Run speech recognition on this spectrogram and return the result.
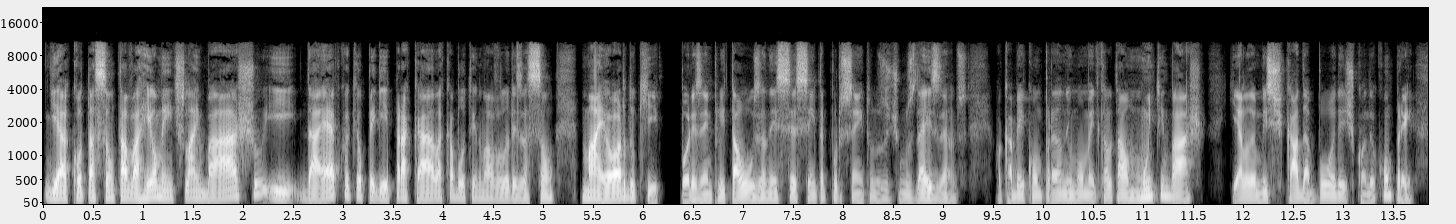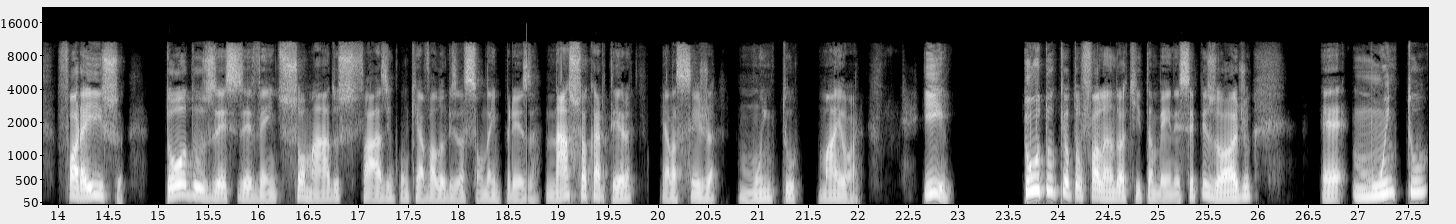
e a cotação estava realmente lá embaixo e da época que eu peguei para cá, ela acabou tendo uma valorização maior do que, por exemplo, Itaúsa nesse 60% nos últimos 10 anos. Eu acabei comprando em um momento que ela estava muito embaixo e ela deu uma esticada boa desde quando eu comprei. Fora isso, todos esses eventos somados fazem com que a valorização da empresa na sua carteira ela seja muito maior. E tudo que eu estou falando aqui também nesse episódio é muito,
